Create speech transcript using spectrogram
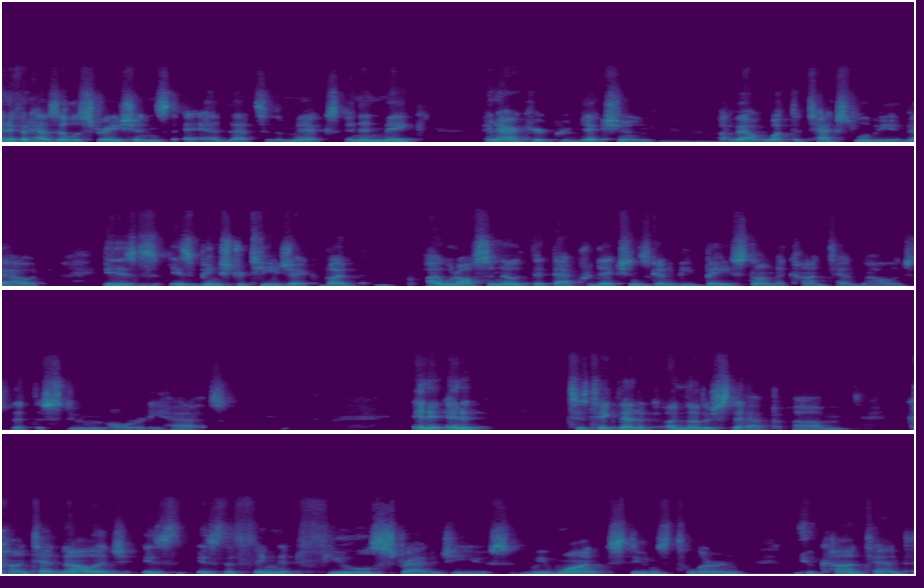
and if it has illustrations, add that to the mix, and then make an accurate prediction mm. about what the text will be about is is being strategic but I would also note that that prediction is going to be based on the content knowledge that the student already has. And it, and it, to take that another step, um, content knowledge is is the thing that fuels strategy use. We want students to learn new content.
